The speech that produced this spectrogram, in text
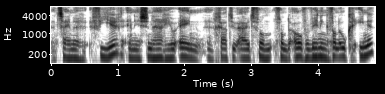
het zijn er vier, en in scenario 1 eh, gaat u uit van, van de overwinning van Oekraïne.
